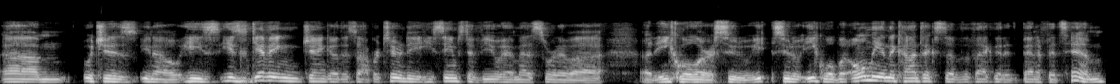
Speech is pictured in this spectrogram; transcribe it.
Um, which is, you know, he's he's giving Django this opportunity. He seems to view him as sort of a an equal or a pseudo pseudo equal, but only in the context of the fact that it benefits him.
